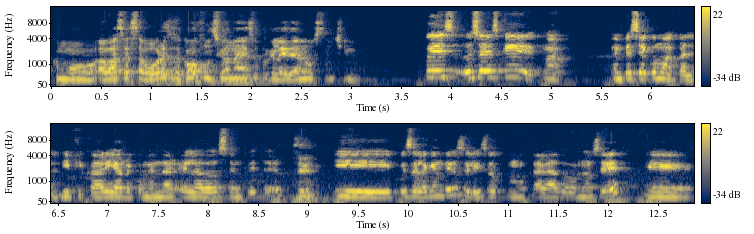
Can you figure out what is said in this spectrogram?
como a base de sabores, o sea, ¿cómo funciona eso? Porque la idea me gusta un chingo. Pues, o sea, es que empecé como a calificar y a recomendar helados en Twitter. Sí. Y pues a la gente se le hizo como cagado, no sé. eh,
